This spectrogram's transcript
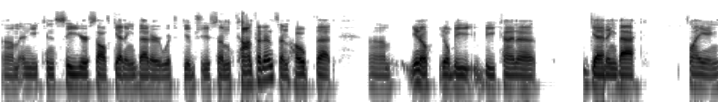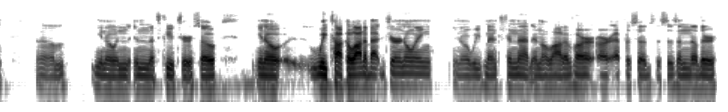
Um, and you can see yourself getting better, which gives you some confidence and hope that, um, you know, you'll be, be kind of getting back playing, um, you know, in, in the future. So you know, we talk a lot about journaling. You know, we've mentioned that in a lot of our, our episodes. This is another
